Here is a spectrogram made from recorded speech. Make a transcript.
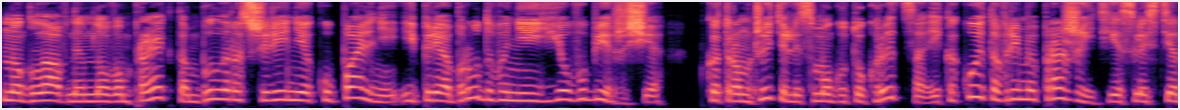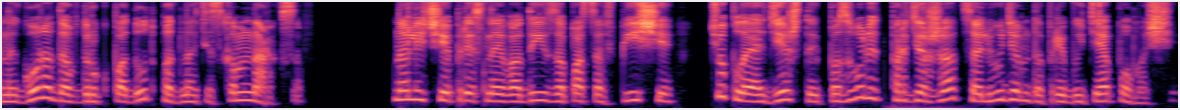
Но главным новым проектом было расширение купальни и переоборудование ее в убежище, в котором жители смогут укрыться и какое-то время прожить, если стены города вдруг падут под натиском нарксов. Наличие пресной воды и запасов пищи, теплой одежды позволит продержаться людям до прибытия помощи.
